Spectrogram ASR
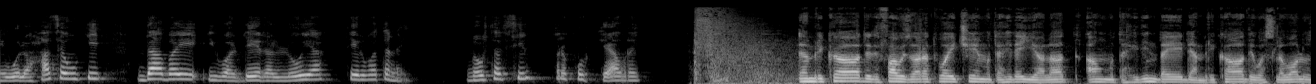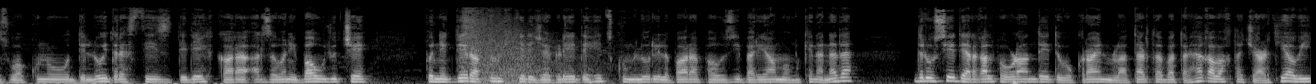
نیولو هڅه وکړي دا به یو ډیر لوی تیروتنه نور تفصيل پر پورت کې اورئ د امریکا د دفاع وزارت وایي چې متحده ایالات او متحدین به یې د امریکا د وسلوالو ځواکونو د لوی درستیز د دې ښکاره ارزونې باوجود چې په نږدې راتلونکي کې د جګړې د هیڅ کوم لوري لپاره پوځي بریا ممکنه نه ده د روسیې د یرغل په وړاندې د اوکراین ملاتړ ته به تر هغه وخته چې اړتیا وي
